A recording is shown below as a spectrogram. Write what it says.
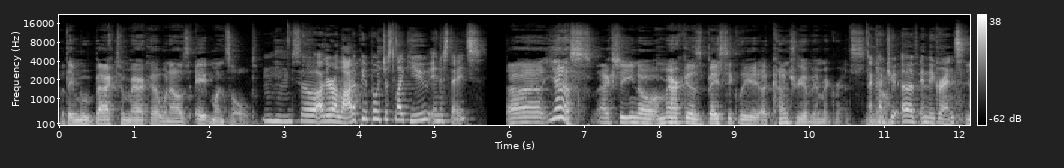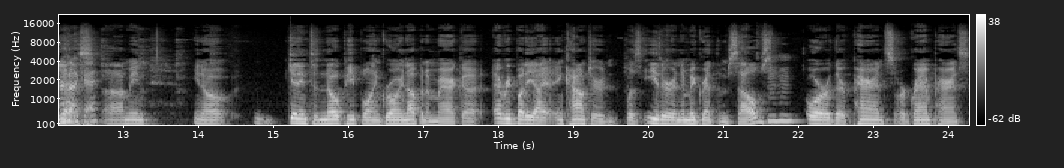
but they moved back to America when I was eight months old. So are there a lot of people just like you in the States? Uh, yes, actually, you know, America is basically a country of immigrants. A know. country of immigrants. Yes. okay. Uh, I mean, you know, getting to know people and growing up in America, everybody I encountered was either an immigrant themselves or their parents or grandparents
